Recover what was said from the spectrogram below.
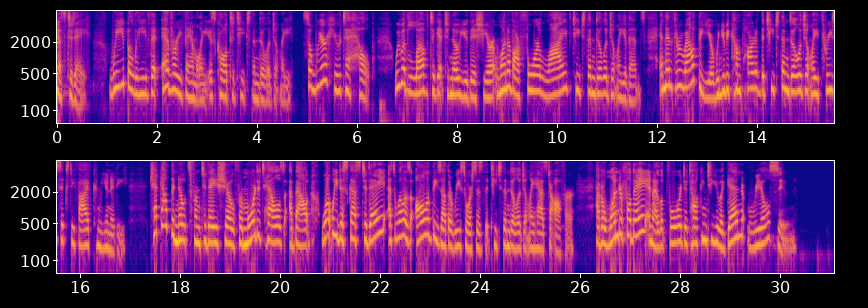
Joining us today. We believe that every family is called to teach them diligently. So we're here to help. We would love to get to know you this year at one of our four live Teach Them Diligently events. And then throughout the year when you become part of the Teach Them Diligently 365 community. Check out the notes from today's show for more details about what we discussed today, as well as all of these other resources that Teach Them Diligently has to offer. Have a wonderful day, and I look forward to talking to you again real soon.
